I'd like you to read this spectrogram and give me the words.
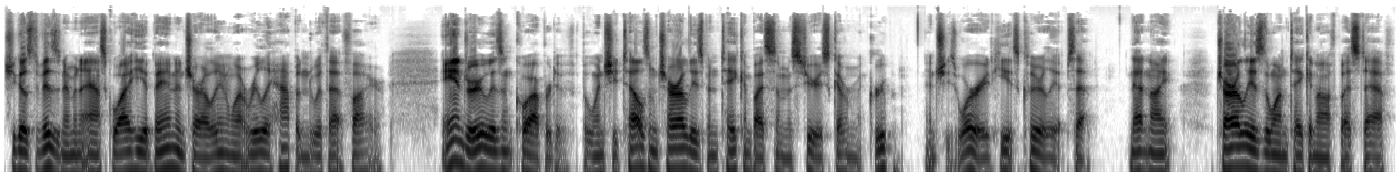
She goes to visit him and asks why he abandoned Charlie and what really happened with that fire. Andrew isn't cooperative, but when she tells him Charlie has been taken by some mysterious government group, and she's worried, he is clearly upset. That night, Charlie is the one taken off by staff.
